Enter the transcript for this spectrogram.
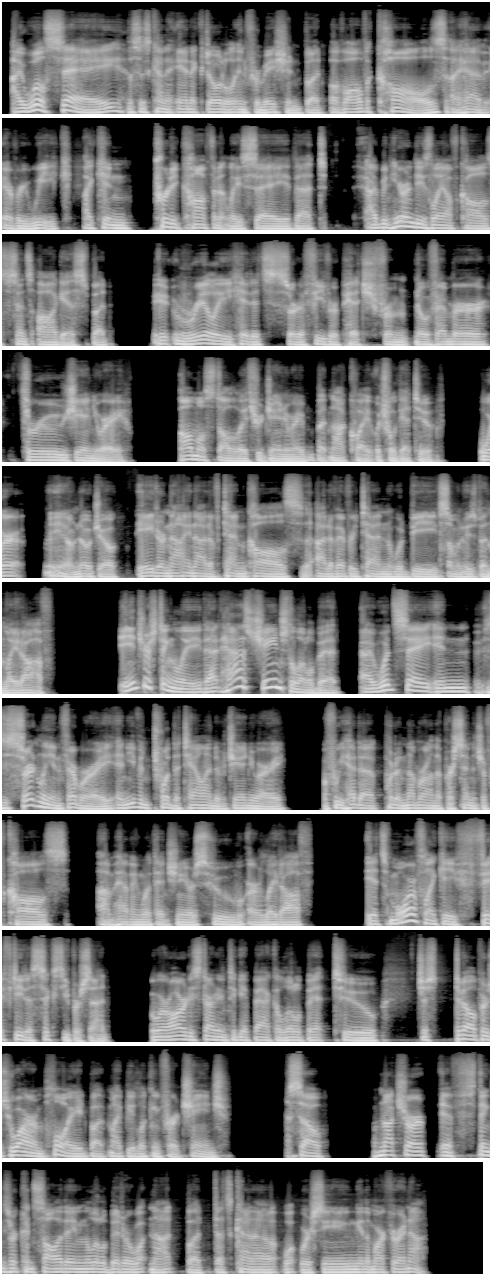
I will say, this is kind of anecdotal information, but of all the calls I have every week, I can pretty confidently say that I've been hearing these layoff calls since August, but it really hit its sort of fever pitch from November through January, almost all the way through January, but not quite, which we'll get to where, you know, no joke, eight or nine out of 10 calls out of every 10 would be someone who's been laid off. Interestingly, that has changed a little bit. I would say in certainly in February and even toward the tail end of January, if we had to put a number on the percentage of calls I'm having with engineers who are laid off, it's more of like a 50 to 60%. We're already starting to get back a little bit to just developers who are employed but might be looking for a change. So I'm not sure if things are consolidating a little bit or whatnot, but that's kind of what we're seeing in the market right now.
